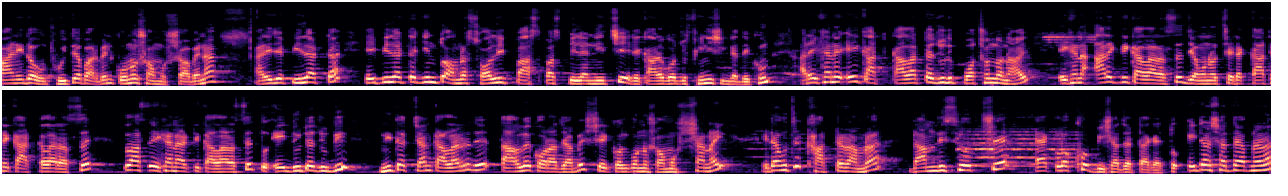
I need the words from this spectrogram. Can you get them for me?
পানি দাও ধুইতে পারবেন, কোনো সমস্যা হবে না। আর এই যে পিলারটা, এই পিলারটা কিন্তু আমরা সলিড পাঁচ পাঁচ পিলার নিচ্ছি, এটা কারুকার্য ফিনিশিংটা দেখুন। আর এখানে এই কাঠ কালারটা যদি পছন্দ না হয়, এখানে আরেকটি কালার আছে, যেমন হচ্ছে এটা কাঠে কাঠ কালার আছে প্লাস এখানে একটি কালার আছে, তো এই দুইটা যদি নিতে চান কালার তাহলে করা যাবে, সে কোনো সমস্যা নাই। এটা হচ্ছে খাটটার আমরা দাম দিচ্ছি হচ্ছে এক লক্ষ বিশ হাজার টাকায়। তো এটার সাথে আপনারা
